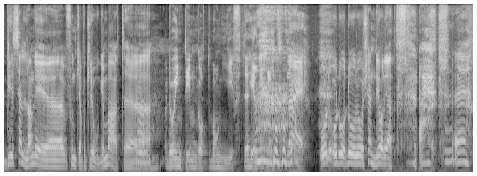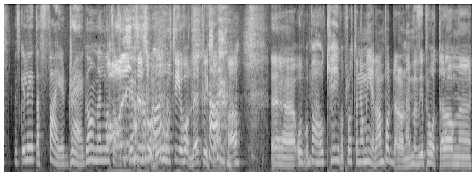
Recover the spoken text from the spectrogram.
det är sällan det eh, funkar på krogen bara att... eh, Och Du har inte ingått månggifte helt enkelt. Nej, och, och då, då, då kände jag det att... Äh, eh, Den skulle heta Fire Dragon eller något ja, sånt. lite så. Åt det hållet liksom. Ja. Eh, och bara okej, vad pratar ni om i eran poddar då? Nej men vi pratar om eh,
